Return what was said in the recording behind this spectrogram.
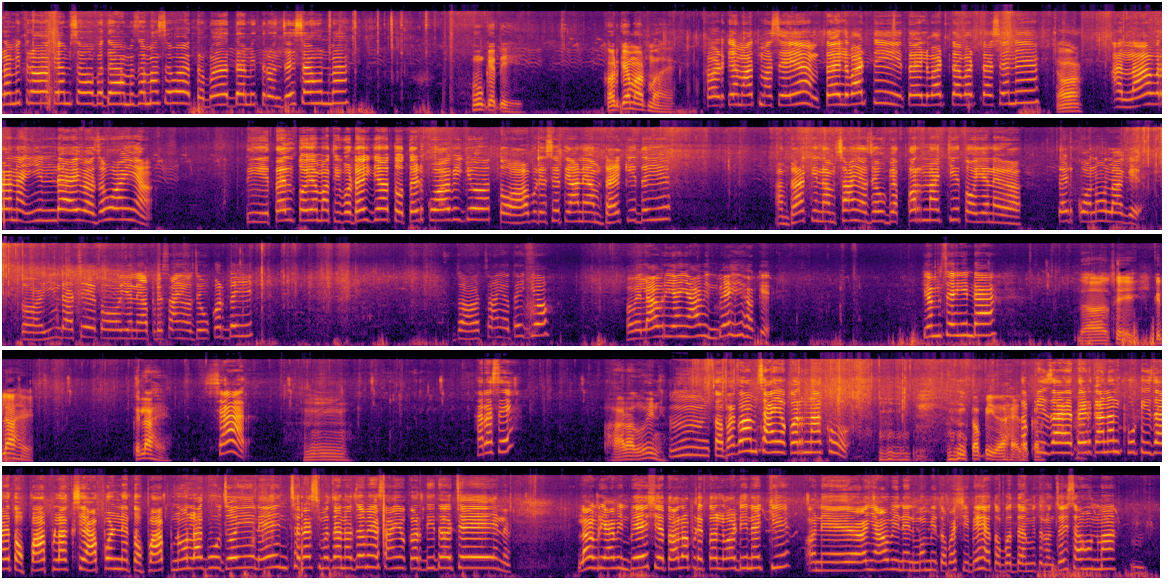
હાલો મિત્રો કેમ છો? બધા મજામાં છો? તો બધા મિત્રો જય સાઉન્ડમાં હું કેતી? ખડ કેમ હાથમાં હે? ખડ કેમ હાથમાં છે એમ? તૈલ વાટતી તૈલ વાટતા વાટતા છે ને હા. આ લાવરાના ઈંડા આવ્યા જો અહીંયા. તી તૈલ તો એમાંથી વઢાઈ ગયા તો તડકો આવી ગયો તો આપણે છે ત્યાંને આમ ઢાંકી દઈએ. આમ ઢાંકીને આમ છાયા જેવું બે કરી નાખીએ તો એને તડકો ન લાગે. તો ઈંડા છે તો એને આપણે સાયો જેવું કરી દઈએ. તો સાયો થઈ ગયો. હવે લાવરી અહીંયા આવીને બેસી શકે કેમ છે ઈંડા? દા છે. કેટલા હે? કેટલા હે? ચાર. હમ. હરસ છે? હારા તો હોય ને. હમ તો ભગવાન સાયો કરી નાખું. તપી જાય તપી જાય તડકાના ફૂટી જાય તો પાપ લાગશે આપણને તો પાપ ન લાગવું જોઈએ ને. એન સરસ મજાનો જમે સાયો કરી દીધો છે ને. લાવરી આવીને બેસે તો હાલો આપણે તલ વાઢી નાખીએ. અને અહીંયા આવીને એની મમ્મી તો પછી બેહે તો બધા મિત્રોને જય સાહુનમાં. હમ.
